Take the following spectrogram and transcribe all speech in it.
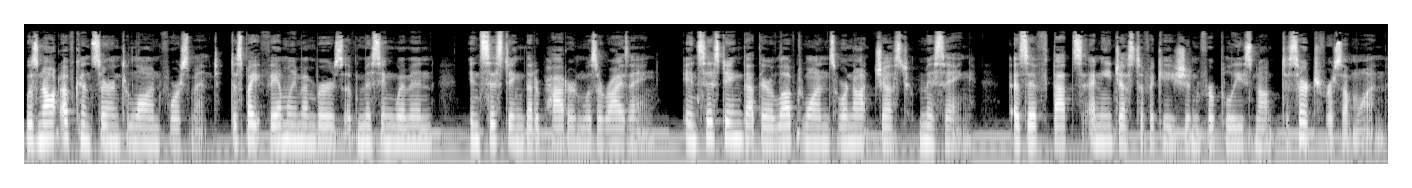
was not of concern to law enforcement, despite family members of missing women insisting that a pattern was arising, insisting that their loved ones were not just missing, as if that's any justification for police not to search for someone,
